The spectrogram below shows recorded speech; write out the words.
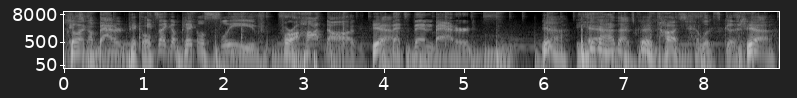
So It's- like a battered pickle. It's like a pickle sleeve for a hot dog. Yeah. That's then battered. yeah. I think I Yeah. had that. It's good. It does. It looks good. Yeah.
